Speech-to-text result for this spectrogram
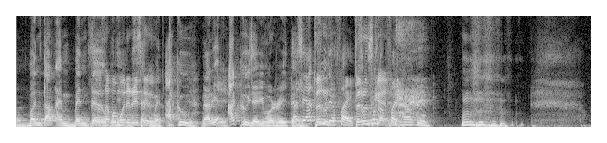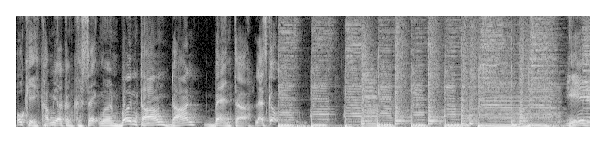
Bentang and Banter So, siapa moderator? segment. Aku Dari aku jadi moderator Asyik aku Terus- je fight Semua teruskan. nak fight aku Okay kami akan ke segmen Bentang dan Banter Let's go Hey,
